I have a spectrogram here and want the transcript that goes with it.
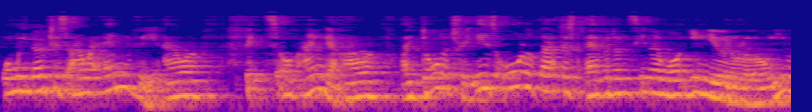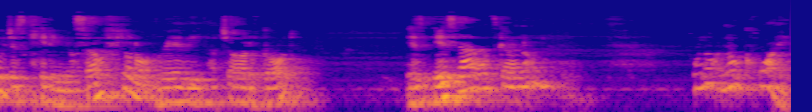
when we notice our envy, our fits of anger, our idolatry? Is all of that just evidence, you know what, you knew it all along, you were just kidding yourself, you're not really a child of God? Is, is that what's going on? Well, not, not quite.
